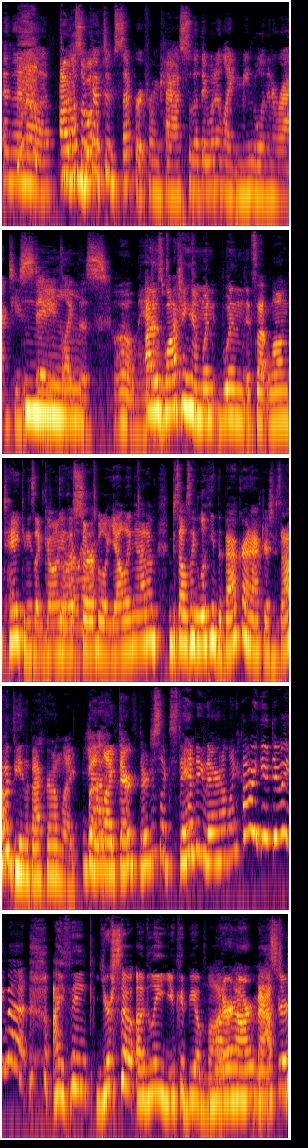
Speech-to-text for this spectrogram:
And then uh, I he was also wo- kept him separate from cast so that they wouldn't like mingle and interact. He stayed Mm. like this. oh man I was watching him when when it's that long take and he's like going in Going a around. circle yelling at him because I was like looking at the background actors because I would be in the background like Yeah. but like they're they're just like standing there and I'm like how are you doing that? I think you're so ugly you could be a modern, art masterpiece.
